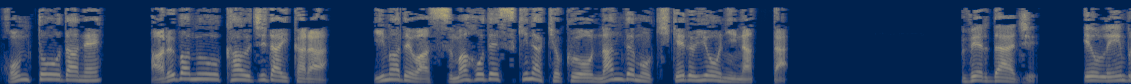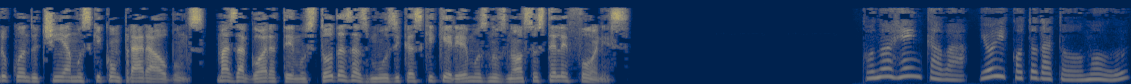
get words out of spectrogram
本当だね。アルバムを買う時代から、今ではスマホで好きな曲を何でも聴けるようになった。Verdade. Eu lembro quando tínhamos que comprar álbuns, mas agora temos todas as músicas que queremos nos nossos telefones. この変化は良いことだと思う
